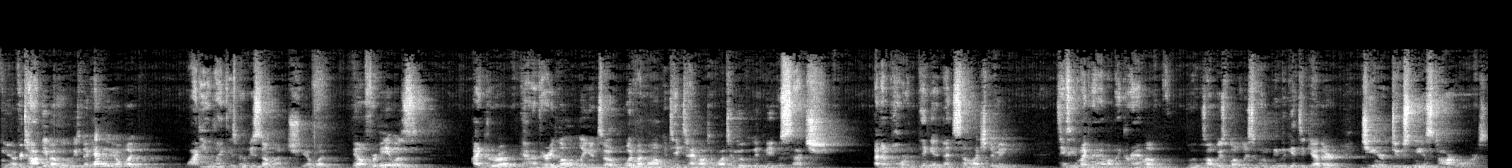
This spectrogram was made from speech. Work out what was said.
You know, if you're talking about movies, like, hey, you know, what, why do you like these movies so much? You know, what, you know, for me it was, I grew up kind of very lonely, and so when my mom could take time out to watch a movie with me, it was such an important thing. It meant so much to me. Same thing with my grandma. My grandma was always lonely, so when we would get together, she introduced me to Star Wars.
